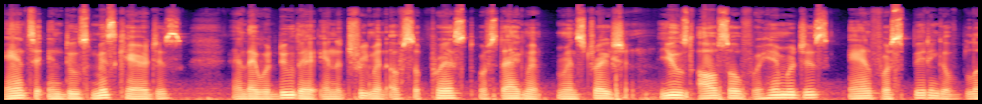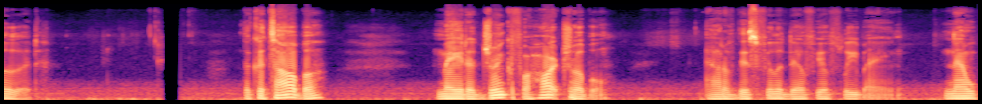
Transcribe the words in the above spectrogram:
and to induce miscarriages, and they would do that in the treatment of suppressed or stagnant menstruation, used also for hemorrhages and for spitting of blood. The Catawba made a drink for heart trouble out of this Philadelphia fleabane. Now,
